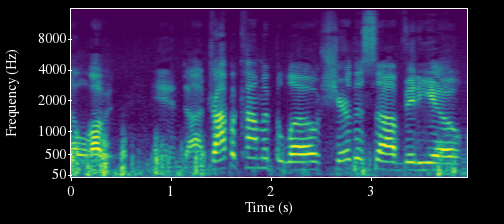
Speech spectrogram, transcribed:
I love it. And uh, drop a comment below. Share this uh, video.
